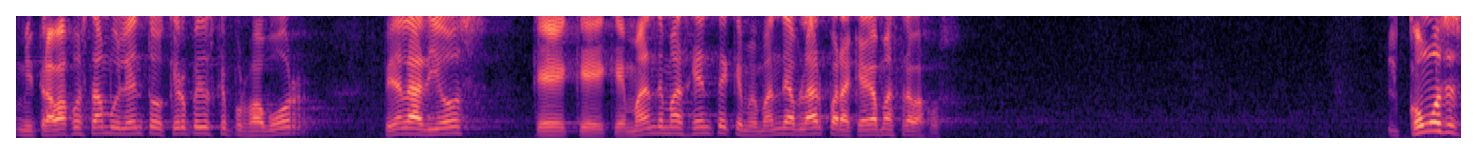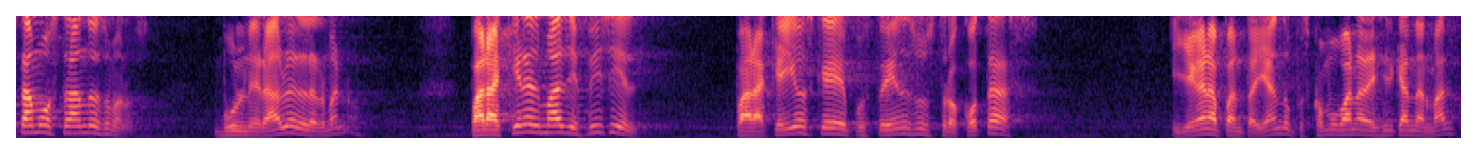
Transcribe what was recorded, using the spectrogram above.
mi trabajo está muy lento. Quiero pedirles que por favor pídanle a Dios que, que- que mande más gente, que me mande a hablar para que haga más trabajos. ¿Cómo se está mostrando eso, hermanos? Vulnerable el hermano. ¿Para quién es más difícil? Para aquellos que pues tienen sus trocotas y llegan apantallando, pues ¿cómo van a decir que andan mal?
